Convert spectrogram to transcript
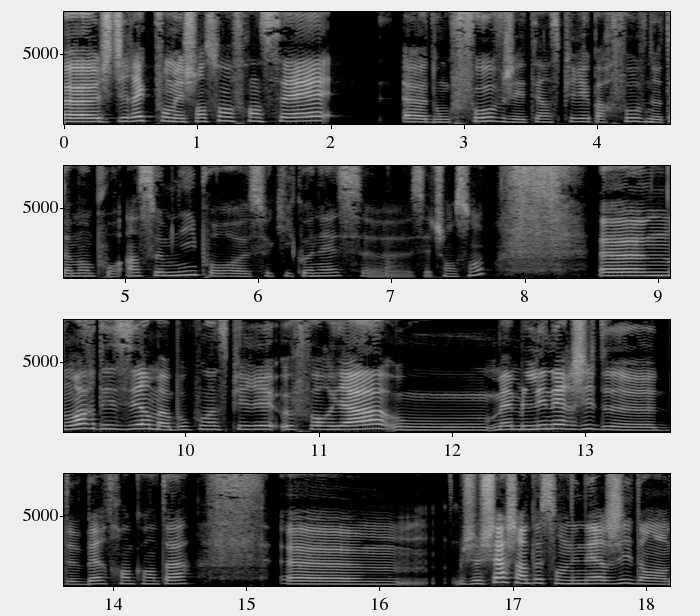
Euh, je dirais que pour mes chansons en français, euh, donc Fauve, j'ai été inspirée par Fauve, notamment pour Insomnie, pour euh, ceux qui connaissent euh, cette chanson. Noir Désir m'a beaucoup inspiré Euphoria ou même l'énergie de, Bertrand Cantat. je cherche un peu son énergie dans,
